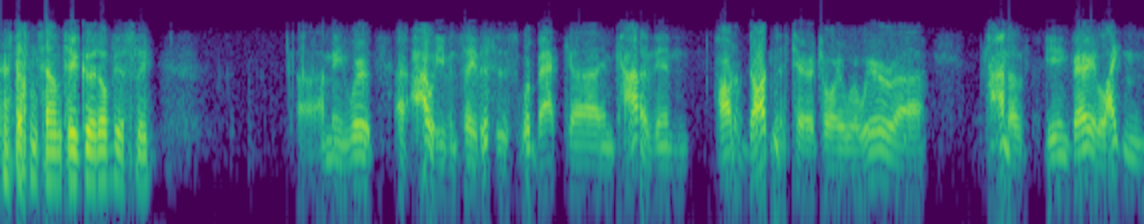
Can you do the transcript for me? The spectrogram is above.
doesn't sound too good, obviously. I mean, we're I would even say this is we're back uh, in kind of in heart of darkness territory where we're uh, kind of being very light and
